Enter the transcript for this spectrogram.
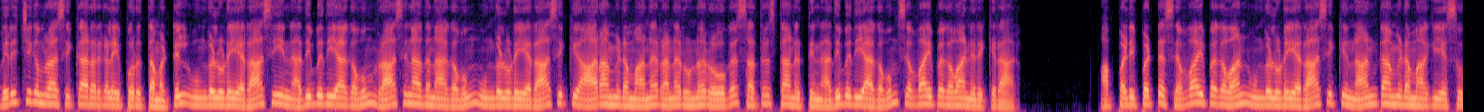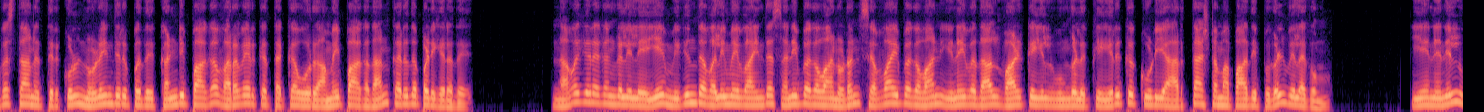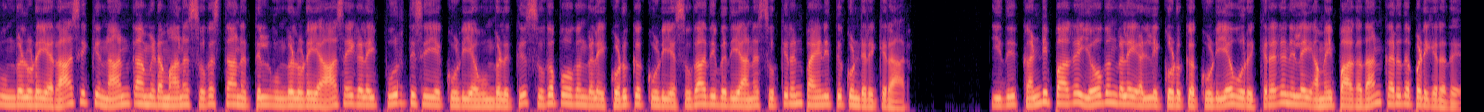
விருச்சிகம் ராசிக்காரர்களை பொறுத்தமட்டில் உங்களுடைய ராசியின் அதிபதியாகவும் ராசிநாதனாகவும் உங்களுடைய ராசிக்கு ஆறாமிடமான ரணருண ரோக சத்ருஸ்தானத்தின் அதிபதியாகவும் செவ்வாய் பகவான் இருக்கிறார். அப்படிப்பட்ட செவ்வாய் பகவான் உங்களுடைய ராசிக்கு நான்காமிடமாகிய சுகஸ்தானத்திற்குள் நுழைந்திருப்பது கண்டிப்பாக வரவேற்கத்தக்க ஒரு அமைப்பாகத்தான் கருதப்படுகிறது. நவகிரகங்களிலேயே மிகுந்த வலிமை வாய்ந்த சனி பகவானுடன் செவ்வாய் பகவான் இணைவதால் வாழ்க்கையில் உங்களுக்கு இருக்கக்கூடிய அர்த்தாஷ்டம பாதிப்புகள் விலகும். ஏனெனில் உங்களுடைய ராசிக்கு நான்காமிடமான சுகஸ்தானத்தில் உங்களுடைய ஆசைகளை பூர்த்தி செய்யக்கூடிய உங்களுக்கு சுகபோகங்களை கொடுக்கக்கூடிய சுகாதிபதியான சுக்கிரன் பயணித்துக் கொண்டிருக்கிறார். இது கண்டிப்பாக யோகங்களை அள்ளிக் கொடுக்கக்கூடிய ஒரு கிரகநிலை அமைப்பாகத்தான் கருதப்படுகிறது.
